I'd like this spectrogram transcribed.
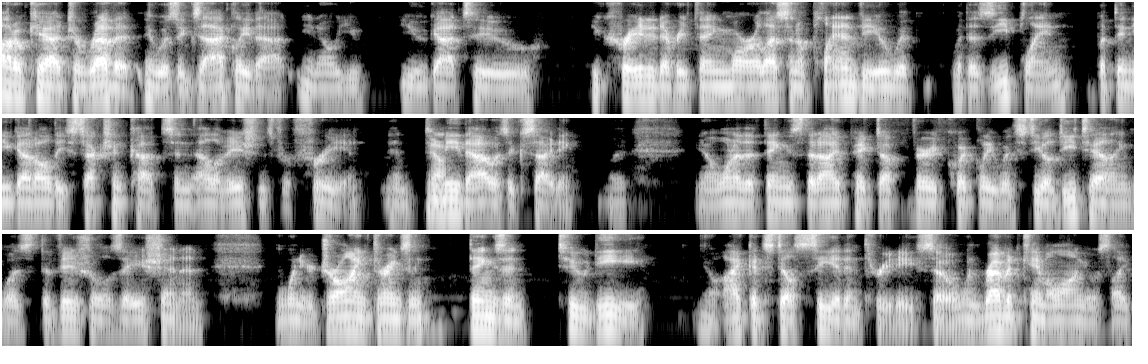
AutoCAD to Revit, it was exactly that. You know, you you got to you created everything more or less in a plan view with with a Z plane, but then you got all these section cuts and elevations for free. And and to yeah. me that was exciting. You know, one of the things that I picked up very quickly with steel detailing was the visualization and when you're drawing things in things in 2D, you know, I could still see it in 3D. So when Revit came along, it was like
